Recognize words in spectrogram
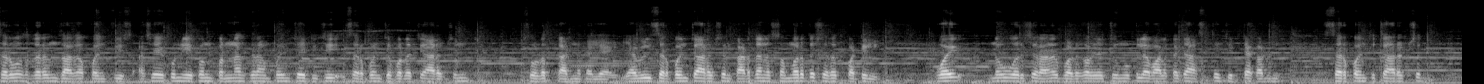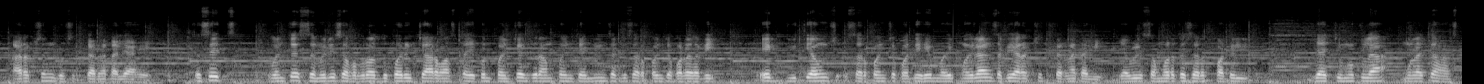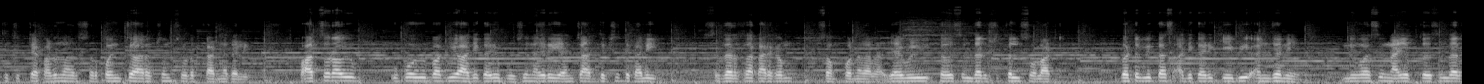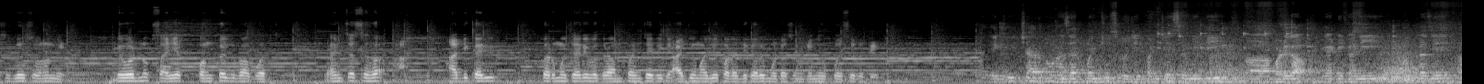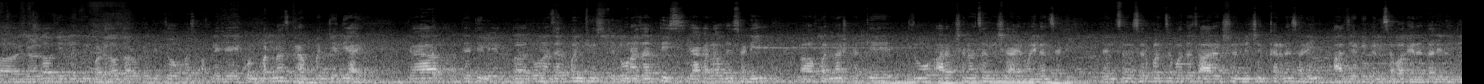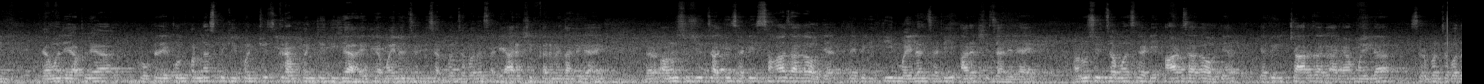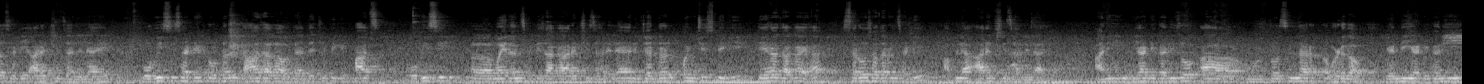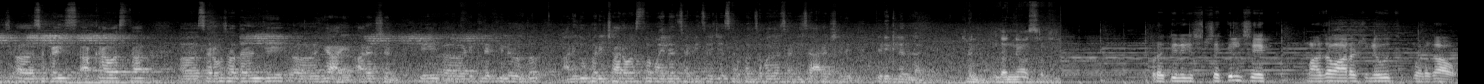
सर्वसाधारण जागा पंचवीस अशा एकूण एकोणपन्नास ग्रामपंचायतीचे सरपंच पदाचे आरक्षण सोडत काढण्यात आले आहे. यावेळी सरपंच आरक्षण काढताना समर्थ शरद पाटील वय नऊ वर्ष राहणार बडगाव या चिमुकल्या बालकाच्या हस्ते चिठ्ठ्या काढून सरपंचचे आरक्षण आरक्षण घोषित करण्यात आले आहे. तसेच पंचायत समिती सभागृहात दुपारी चार वाजता एकूण पंचायत ग्रामपंचायतींसाठी सरपंच पदासाठी एक द्वितीयांश सरपंच पदे हे महि- महिलांसाठी आरक्षित करण्यात आली. यावेळी समर्थ शरद पाटील या चिमुकल्या मुलाच्या हस्ते चिठ्ठ्या काढून सरपंच आरक्षण सोडत काढण्यात आली. पाचोराव उपविभागीय अधिकारी भूषण अहिरे यांच्या अध्यक्षतेखाली सदरचा कार्यक्रम संपन्न झाला. यावेळी तहसीलदार शीतल सोलाट गटविकास अधिकारी के बी अंजने निवासी नायब तहसीलदार सुधीर सोनोने निवडणूक सहाय्यक पंकज भागवत यांच्यासह अधिकारी कर्मचारी व ग्रामपंचायतीचे आजी माजी पदाधिकारी मोठ्या संख्येने उपस्थित होते. एकवीस चार दोन हजार पंचवीस रोजी पंचायत समिती भडगाव या ठिकाणी आपलं जे जळगाव जिल्ह्यातील भडगाव तालुक्यातील जवळपास आपले जे एकोणपन्नास ग्रामपंचायती आहेत त्या त्यातील एक दोन हजार पंचवीस ते दोन हजार तीस या कालावधीसाठी पन्नास टक्के जो आरक्षणाचा विषय आहे महिलांसाठी त्यांचं सरपंच पदाचं आरक्षण निश्चित करण्यासाठी आज या ठिकाणी सभा घेण्यात आलेली होती. त्यामध्ये आपल्या टोटल एकोणपन्नासपैकी पंचवीस ग्रामपंचायती ज्या आहेत त्या महिलांसाठी सरपंच पदासाठी आरक्षित करण्यात आलेल्या आहेत. तर अनुसूचित जातीसाठी सहा जागा होत्या. त्यापैकी तीन महिलांसाठी आरक्षित झालेल्या आहेत. अनुसूचित जमातीसाठी आठ जागा होत्या. त्यापैकी चार जागा ह्या महिला सरपंच पदासाठी आरक्षित झालेल्या आहेत. ओबीसीसाठी टोटल दहा जागा होत्या. त्याच्यापैकी पाच ओबीसी महिलांसाठी जागा आरक्षित झालेल्या आहे आणि जनरल पंचवीसपैकी तेरा जागा ह्या सर्वसाधारणसाठी आपल्या आरक्षित झालेल्या आहेत. आणि या ठिकाणी जो तहसीलदार वडगाव यांनी या ठिकाणी सकाळी अकरा वाजता सर्वसाधारण जे हे आहे आरक्षण ते डिक्लेअर केलं होतं आणि दुपारी चार वाजता महिलांसाठीचं जे सरपंच पदासाठीचं आरक्षण आहे ते डिक्लेअर झालं. धन्यवाद धन्यवाद सर. प्रतिनिधी शकील शेख माझा महाराष्ट्र न्यूज भडगाव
